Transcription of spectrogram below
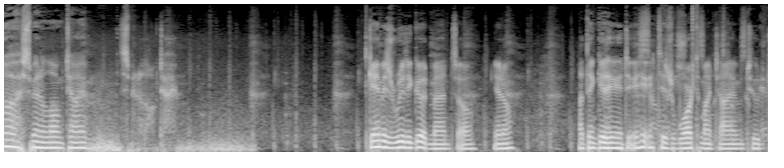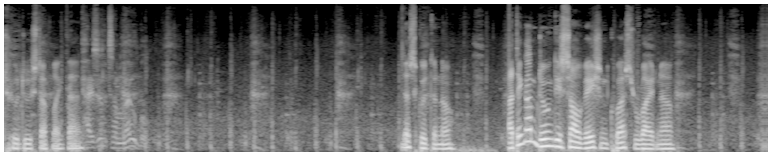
Oh, it's been a long time. It's been a long time. game is really good, man. So you know. I think it, it, it is worth my time to, to do stuff like that. That's good to know. I think I'm doing the salvation quest right now. I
